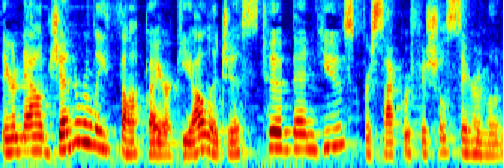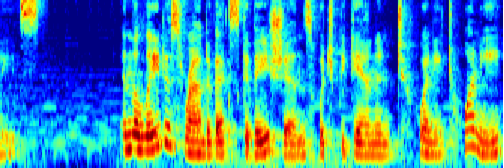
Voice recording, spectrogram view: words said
They are now generally thought by archaeologists to have been used for sacrificial ceremonies. In the latest round of excavations, which began in 2020,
